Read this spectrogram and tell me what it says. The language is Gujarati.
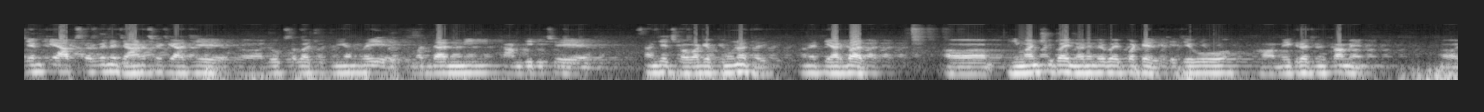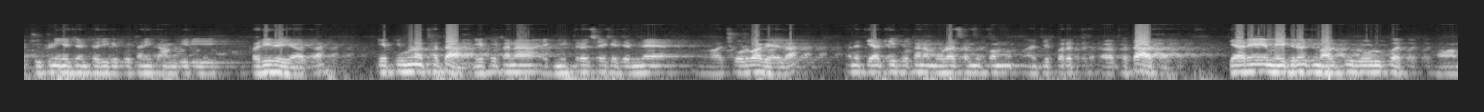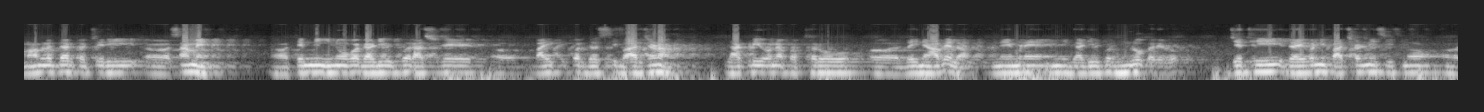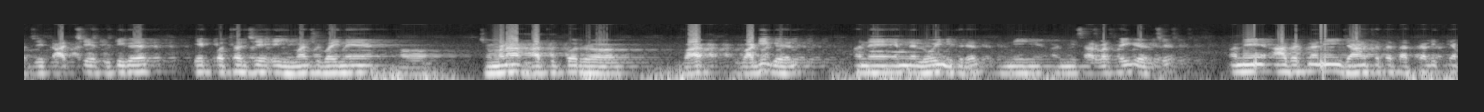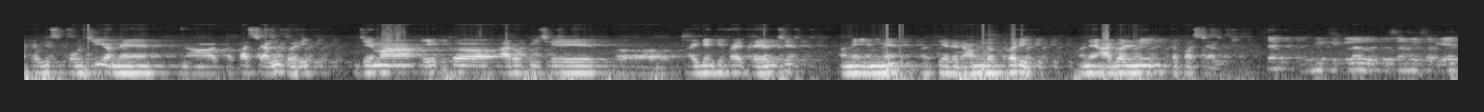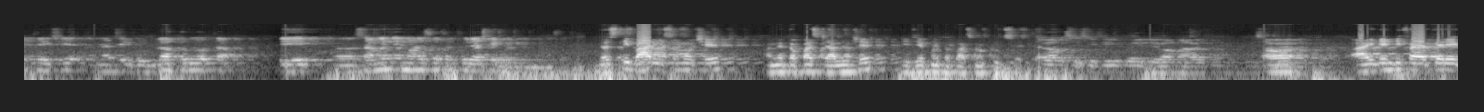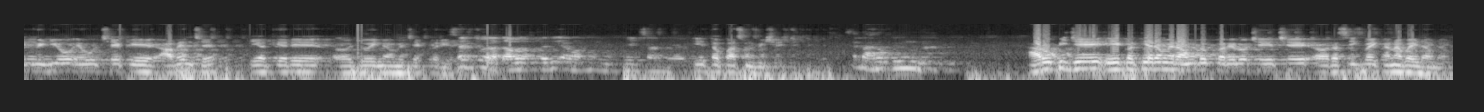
જેમ કે આપ સર્વેને જાણ છે કે આજે લોકસભા ચૂંટણી અન્વયે મતદાનની કામગીરી છે સાંજે છ વાગે પૂર્ણ થઈ અને ત્યારબાદ હિમાંશુભાઈ નરેન્દ્રભાઈ પટેલ કે જેઓ મેઘરજ મુકામે ચૂંટણી એજન્ટ તરીકે પોતાની કામગીરી કરી રહ્યા હતા, એ પૂર્ણ થતાં એ પોતાના એક મિત્ર છે કે જેમને છોડવા ગયેલા અને ત્યાંથી પોતાના મોડાસા મુકમ જે પરત થતા હતા ત્યારે મેઘરજ માલપુર રોડ ઉપર મામલતદાર કચેરી સામે તેમની ઇનોવા ગાડી ઉપર આશરે બાઇક ઉપર દસથી બાર જણા લાકડીઓના પથ્થરો લઈને આવેલા અને એમણે એમની ગાડી ઉપર હુમલો કરેલો, જેથી ડ્રાઈવરની પાછળની સીટનો જે કાચ છે એ તૂટી ગયેલ એક પથ્થર છે એ હિમાંશુભાઈને જમણા હાથ ઉપર વાગી ગયેલ અને એમને લોહી નીકળેલ. એમની એમની સારવાર થઈ ગયેલ છે. અને આ ઘટનાની જાણ થતાં તાત્કાલિક ત્યાં પોલીસ પહોંચી અને તપાસ ચાલુ કરી જેમાં એક આરોપી છે આઈડેન્ટિફાય થયેલ છે અને એમને અત્યારે રાઉન્ડ અપ કરી અને આગળની તપાસ ચાલુ છે. કેટલા લોકો સામે ફરિયાદ થઈ છે? અને જે હુમલાખોરો હતા એ સામાન્ય માણસો હતા રાજકીય વર્ગના દસથી બાર ઇસમો છે અને તપાસ ચાલુ છે એ જે પણ તપાસમાં ખુલશે. સીસીટીવી કોઈ લેવામાં આવે છે આઈડેન્ટિફાય અત્યારે એક વીડિયો એવો છે કે આવેલ છે એ અત્યારે જોઈને અમે ચેક કરી એ તપાસનો વિષય છે. સાહેબ આરોપીનું નામ? આરોપી જે એક અત્યારે અમે રાઉન્ડ અપ કરેલો છે એ છે રસિકભાઈ કાનાભાઈ ડામોર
